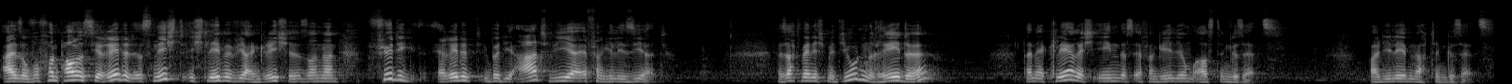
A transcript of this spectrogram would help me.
Also, wovon Paulus hier redet, ist nicht, ich lebe wie ein Grieche, sondern für die, er redet über die Art, wie er evangelisiert. Er sagt, wenn ich mit Juden rede, dann erkläre ich ihnen das Evangelium aus dem Gesetz, weil die leben nach dem Gesetz.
